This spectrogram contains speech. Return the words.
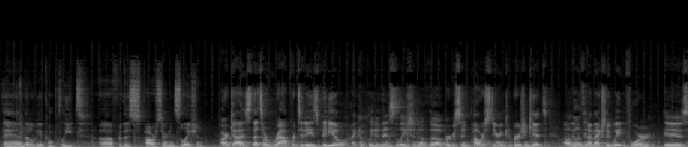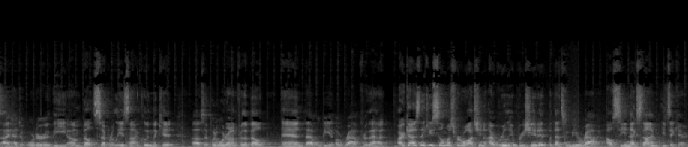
and that'll be a complete uh, for this power steering installation. All right guys, that's a wrap for today's video. I completed the installation of the Borgeson power steering conversion kit. Uh, the only thing I'm actually waiting for is I had to order the um, belt separately. It's not including the kit. Uh, so I put an order on for the belt and that will be a wrap for that. All right guys, thank you so much for watching. I really appreciate it, but that's gonna be a wrap. I'll see you next time. You take care.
